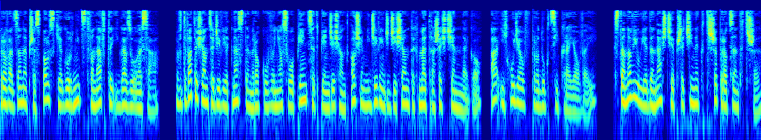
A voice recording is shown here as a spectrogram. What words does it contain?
prowadzone przez Polskie Górnictwo Nafty i Gazu USA. W 2019 roku wyniosło 558,9 m3, a ich udział w produkcji krajowej stanowił 11,3%. 3.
